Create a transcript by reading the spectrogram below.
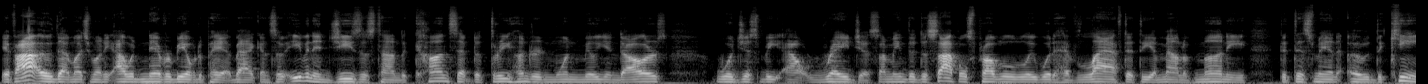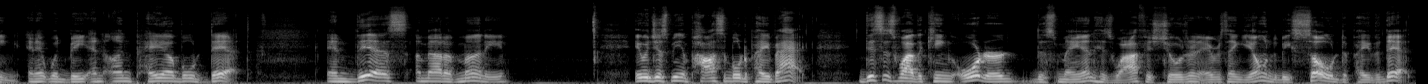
if I owed that much money, I would never be able to pay it back. And so, even in Jesus' time, the concept of $301 million would just be outrageous. I mean, the disciples probably would have laughed at the amount of money that this man owed the king, and it would be an unpayable debt. And this amount of money, it would just be impossible to pay back. This is why the king ordered this man, his wife, his children, everything he owned to be sold to pay the debt.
